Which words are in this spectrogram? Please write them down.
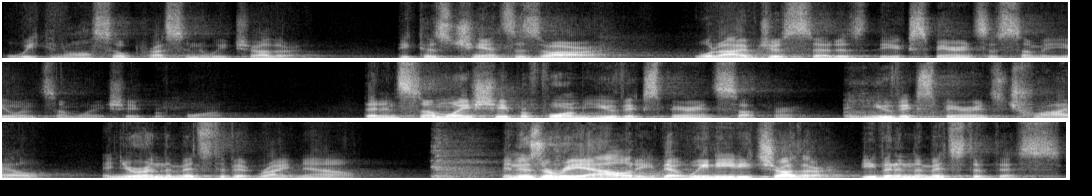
But we can also press into each other because chances are what I've just said is the experience of some of you in some way, shape, or form that in some way, shape, or form you've experienced suffering and you've experienced trial and you're in the midst of it right now. And there's a reality that we need each other, even in the midst of this,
